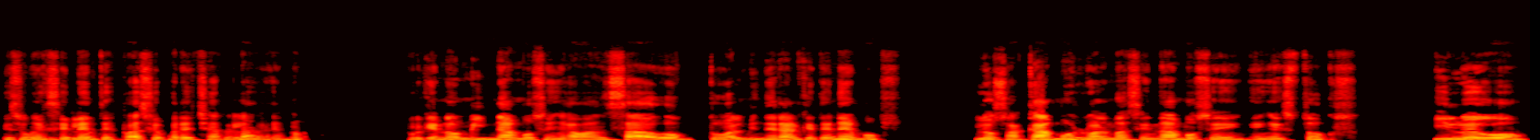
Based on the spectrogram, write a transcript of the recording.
es un excelente espacio para echar relave, ¿no? ¿Por qué no minamos en avanzado todo el mineral que tenemos? Lo sacamos, lo almacenamos en, en stocks y luego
